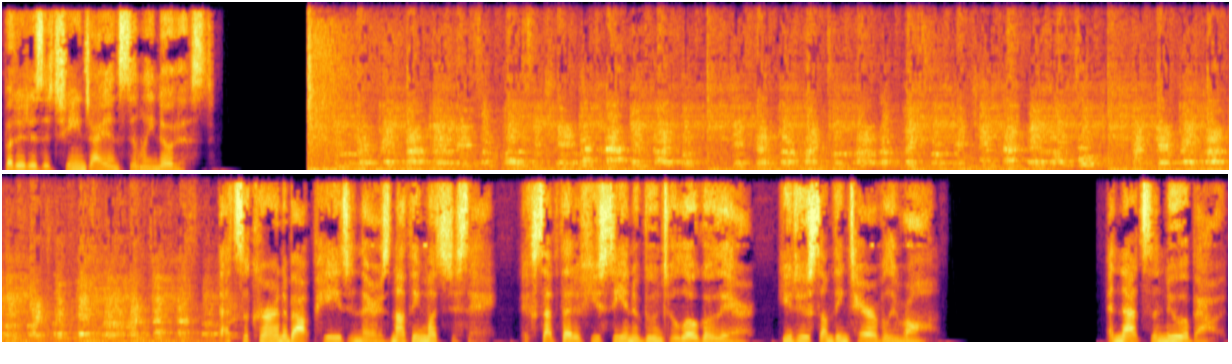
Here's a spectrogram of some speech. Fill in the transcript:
but it is a change I instantly noticed. That's the current about page and there is nothing much to say, except that if you see an Ubuntu logo there, you do something terribly wrong. And that's the new about.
